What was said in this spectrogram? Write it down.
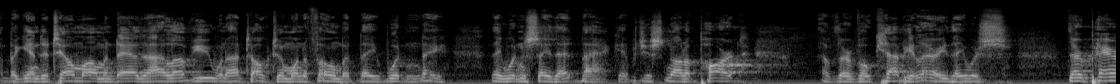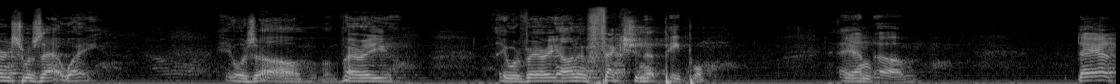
I began to tell mom and dad that I love you when I talked to them on the phone, but they wouldn't. They, they wouldn't say that back. It was just not a part of their vocabulary. They was, their parents was that way. It was a very they were very unaffectionate people. And um, dad,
